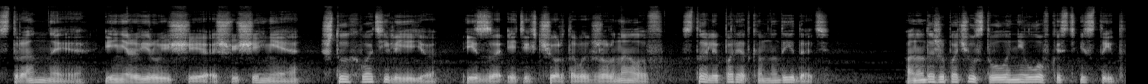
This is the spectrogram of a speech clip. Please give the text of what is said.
Странные и нервирующие ощущения, что охватили ее из-за этих чертовых журналов, стали порядком надоедать. Она даже почувствовала неловкость и стыд.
